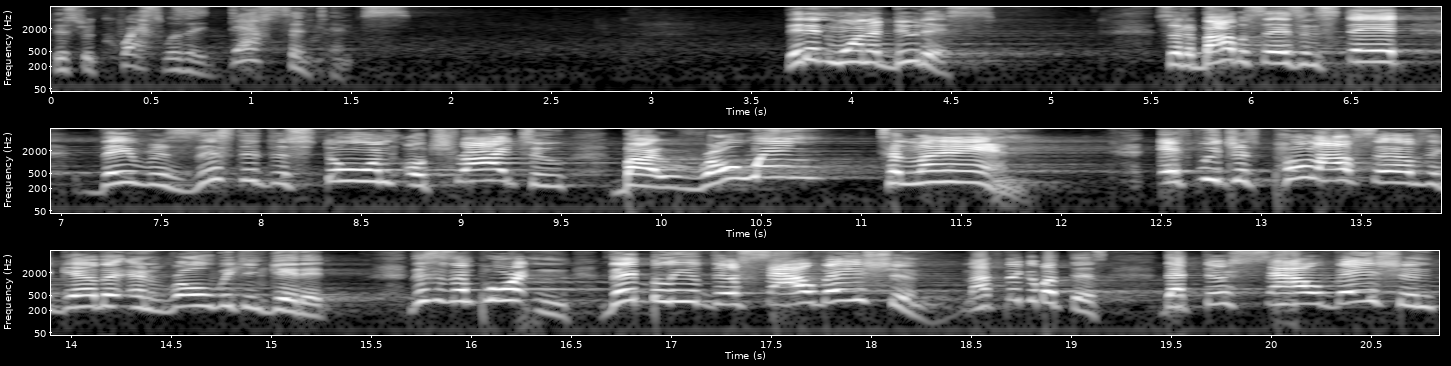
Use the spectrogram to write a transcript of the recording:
This request was a death sentence. They didn't want to do this. So the Bible says instead, they resisted the storm or tried to by rowing to land. If we just pull ourselves together and row, we can get it. This is important. They believed their salvation. Now, think about this that their salvation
